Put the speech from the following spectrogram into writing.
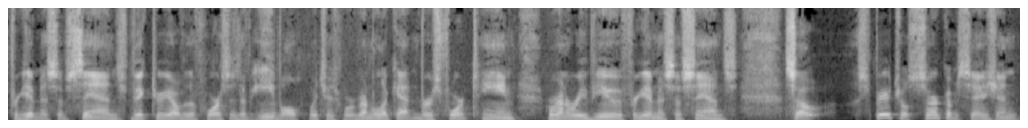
forgiveness of sins, victory over the forces of evil, which is we're going to look at in verse 14. We're going to review forgiveness of sins. So, spiritual circumcision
